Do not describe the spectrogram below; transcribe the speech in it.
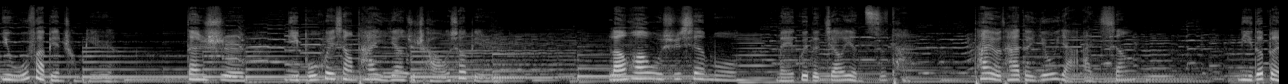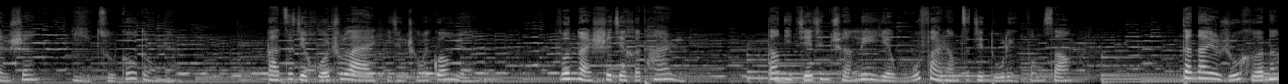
你无法变成别人，但是你不会像他一样去嘲笑别人。兰花勿需羡慕玫瑰的娇艳姿态，它有它的优雅暗香。你的本身已足够动人，把自己活出来，已经成为光源。温暖世界和他人。当你竭尽全力，也无法让自己独领风骚，但那又如何呢？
